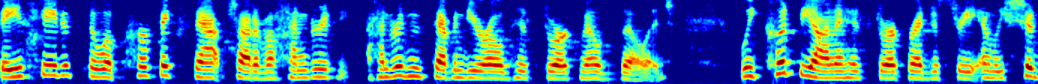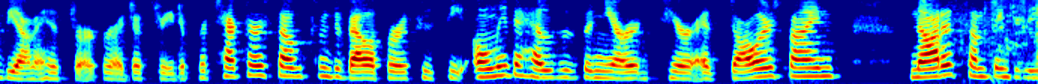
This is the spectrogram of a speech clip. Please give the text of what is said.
Bay State is still a perfect snapshot of a 100, 170 year old historic mill village we could be on a historic registry and we should be on a historic registry to protect ourselves from developers who see only the houses and yards here as dollar signs, not as something to be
